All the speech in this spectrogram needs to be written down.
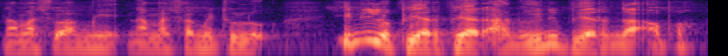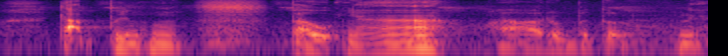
Nama suami, nama suami dulu. Ini loh biar biar anu, ini biar nggak apa, tak hmm, baunya harum betul. Nih.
